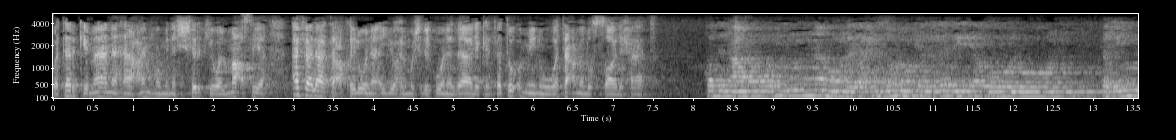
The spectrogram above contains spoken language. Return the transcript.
وترك ما نهى عنه من الشرك والمعصية. أفلا تعقلون أيها المشركون ذلك فتؤمنوا وتعملوا الصالحات. قد نعلم إنه ليحزنك الذي يقولون. فإنهم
